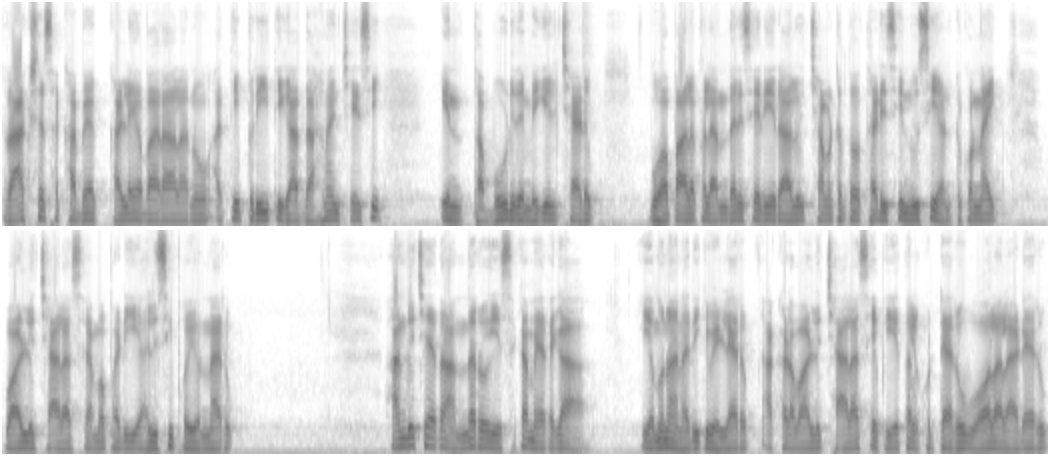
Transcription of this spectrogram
రాక్షస కబె కళేబరాలను అతి ప్రీతిగా దహనం చేసి ఇంత బూడిద మిగిల్చాడు. గోపాలకులందరి శరీరాలు చెమటతో తడిసి నుసి అంటుకున్నాయి. వాళ్ళు చాలా శ్రమపడి అలసిపోయి ఉన్నారు. అందుచేత అందరూ ఇసుక మీదగా యమునా నదికి వెళ్ళారు. అక్కడ వాళ్ళు చాలాసేపు ఈతలు కొట్టారు ఓలలాడారు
